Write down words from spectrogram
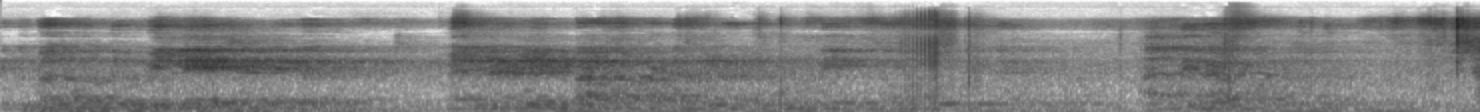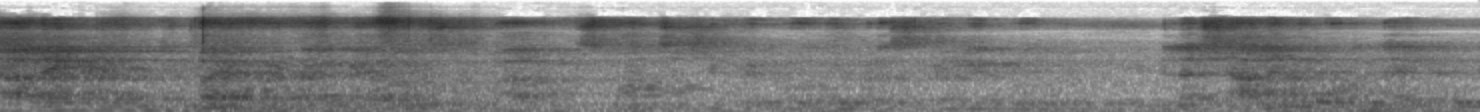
ಇದು ಬಂದೊಂದು ವಿಲೇಜ್ ಅಲ್ಲಿರೋದು ಮೆಲ್ಲಳ್ಳಿ ಭಾಗ ಪಟ್ಟಣದಲ್ಲಿ ಇದೆ ಅಲ್ಲಿರೋ ಮಕ್ಕಳು ಶಾಲೆಗಳು ತುಂಬ ಎಫರ್ಟ್ ಆಗಿ ಅವರು ಸ್ವಲ್ಪ ಸ್ಪಾನ್ಸರ್ಶಿಪ್ ಇರ್ಬೋದು ಡ್ರೆಸ್ಗಳಿರ್ಬೋದು ಎಲ್ಲ ಶಾಲೆಗೆ ಕೊಡ್ತಾ ಇದ್ದಾರೆ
